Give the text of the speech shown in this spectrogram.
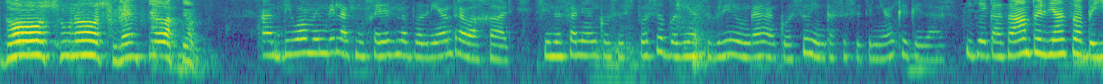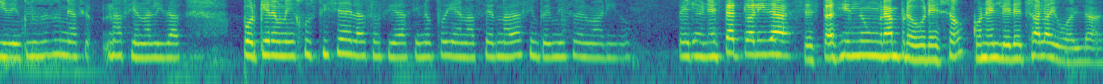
Dos, uno, silencio, acción. Antiguamente las mujeres no podrían trabajar. Si no salían con su esposo podían sufrir un gran acoso y en casa se tenían que quedar. Si se casaban perdían su apellido, incluso su nacionalidad, porque era una injusticia de la sociedad y no podían hacer nada sin permiso del marido. Pero en esta actualidad se está haciendo un gran progreso con el derecho a la igualdad.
